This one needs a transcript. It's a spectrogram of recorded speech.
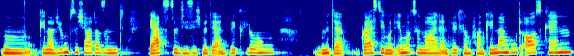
Mm, Kinder- und Jugendpsychiater sind Ärzte, die sich mit der Entwicklung mit der geistigen und emotionalen Entwicklung von Kindern gut auskennen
